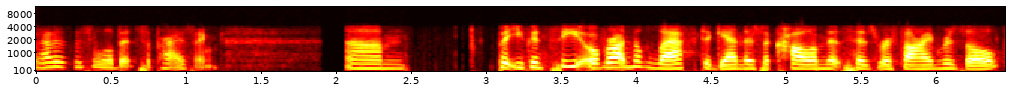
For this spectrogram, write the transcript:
that is a little bit surprising. Um, but you can see over on the left, again, there's a column that says refine results.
